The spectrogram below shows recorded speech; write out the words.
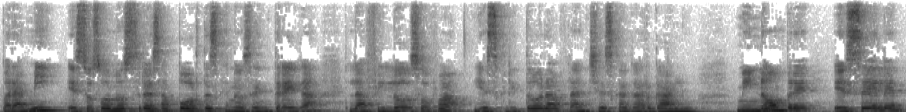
Para mí, estos son los tres aportes que nos entrega la filósofa y escritora Francesca Gargalo. Mi nombre es Helen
